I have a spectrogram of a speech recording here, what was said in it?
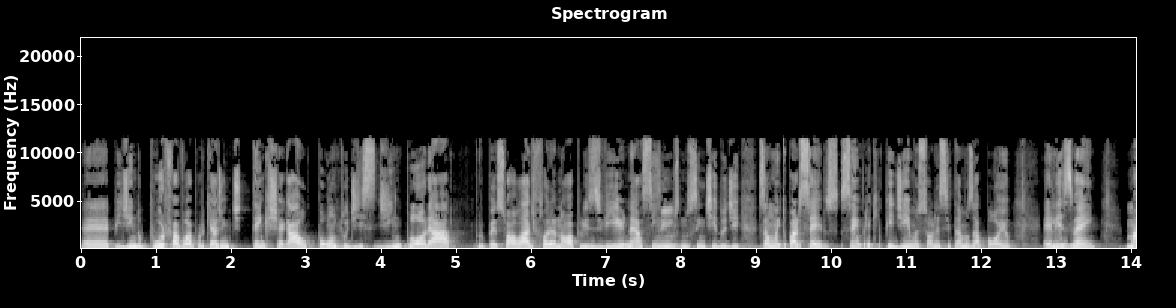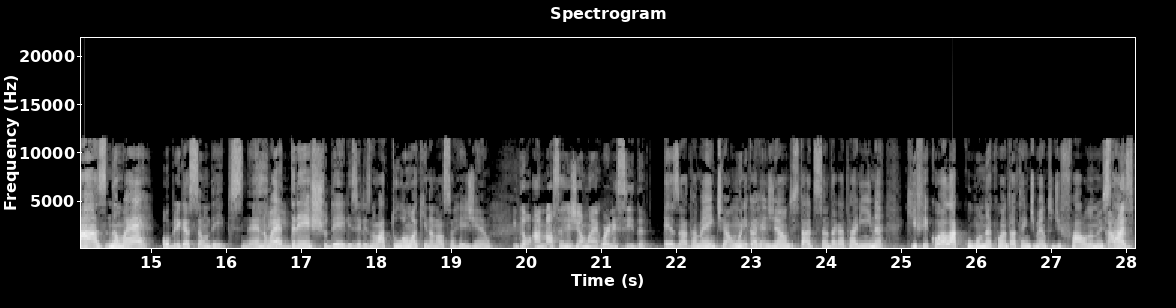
é, pedindo, por favor, porque a gente tem que chegar ao ponto de, de implorar para o pessoal lá de Florianópolis vir, né? Assim, no, no, sentido de. São muito parceiros. Sempre que pedimos, solicitamos apoio, eles vêm. Mas não é obrigação deles, né? Não é Sim. é trecho deles, eles não atuam aqui na nossa região. Então, a nossa região não é guarnecida. Exatamente. É a única região do estado de Santa Catarina que ficou a lacuna quanto ao atendimento de fauna no tá, estado. Mas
